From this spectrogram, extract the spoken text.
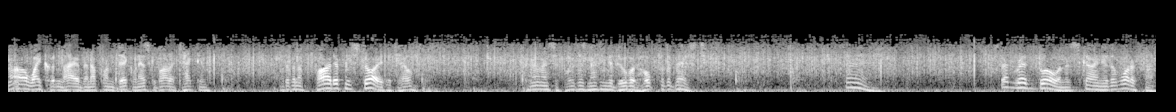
Oh, why couldn't I have been up on deck when Escobar attacked him? Would have been a far different story to tell. Well, I suppose there's nothing to do but hope for the best. What's that red glow in the sky near the waterfront?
